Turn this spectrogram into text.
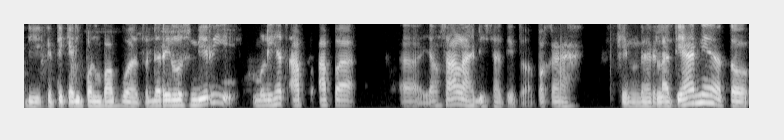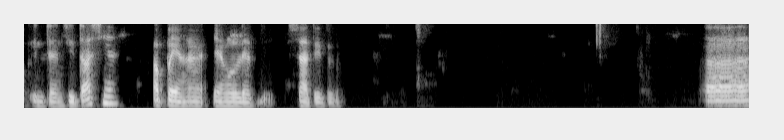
di ketika di pon Papua tuh dari lu sendiri melihat apa, apa eh, yang salah di saat itu apakah mungkin dari latihannya atau intensitasnya apa yang yang lu lihat saat itu Eh,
